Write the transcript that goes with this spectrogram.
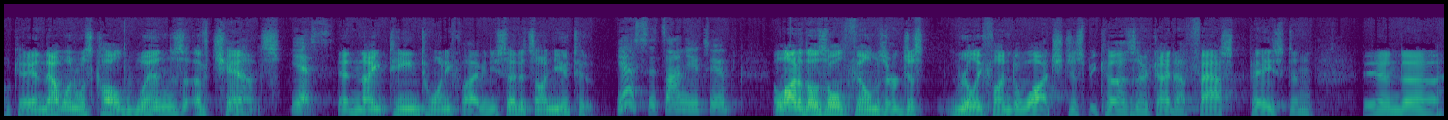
Okay, and that one was called Winds of Chance Yes, in 1925. And you said it's on YouTube. Yes, it's on YouTube. A lot of those old films are just really fun to watch just because they're kind of fast paced and, and uh,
